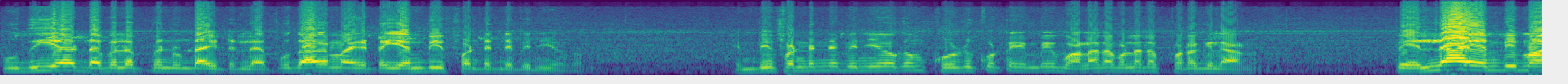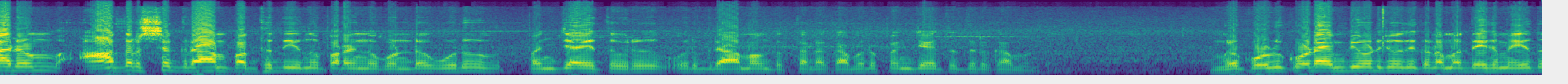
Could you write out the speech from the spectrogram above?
പുതിയ ഡെവലപ്മെന്റ് ഉണ്ടായിട്ടില്ല. ഉദാഹരണമായിട്ട് എം പി ഫണ്ടിന്റെ വിനിയോഗം. എം പി ഫണ്ടിന്റെ വിനിയോഗം കോഴിക്കോട്ടെ എം പി വളരെ വളരെ പുറകിലാണ്. ഇപ്പോൾ എല്ലാ എം പിമാരും ആദർശ ഗ്രാം പദ്ധതി എന്ന് പറയുന്നതുകൊണ്ട് ഒരു പഞ്ചായത്ത് ഒരു ഒരു ഗ്രാമം ദത്തെടുക്കാം ഒരു പഞ്ചായത്ത് തീർക്കാമുണ്ട് നിങ്ങൾ കോഴിക്കോട് എം പിയോട് ചോദിക്കണം അദ്ദേഹം ഏത്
